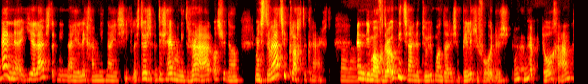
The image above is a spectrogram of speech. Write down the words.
en uh, je luistert niet naar je lichaam, niet naar je cyclus. Dus het is helemaal niet raar als je dan menstruatieklachten krijgt. Voilà. En die mogen er ook niet zijn natuurlijk, want daar is een pilletje voor. Dus mm -hmm. doorgaan.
